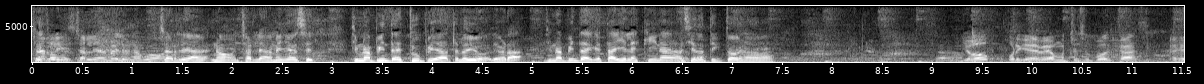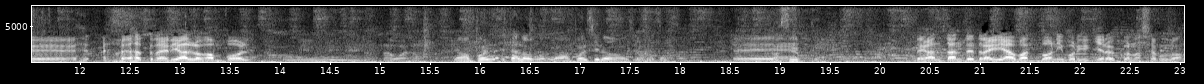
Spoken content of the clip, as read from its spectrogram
Charlie, Charlie Amelio, una huevona. Charlie, no, Charlie Ameño se- tiene una pinta estúpida, te lo digo, de verdad. Tiene una pinta de que está ahí en la esquina haciendo TikTok nada más. Yo, porque veo mucho su podcast, eh, traería a Logan Paul. Está bueno. Logan Paul está loco, Logan Paul sí lo, sí lo nota. Eh, Lo acepto. De cantante traería a Bad Bunny porque quiero conocerlo.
